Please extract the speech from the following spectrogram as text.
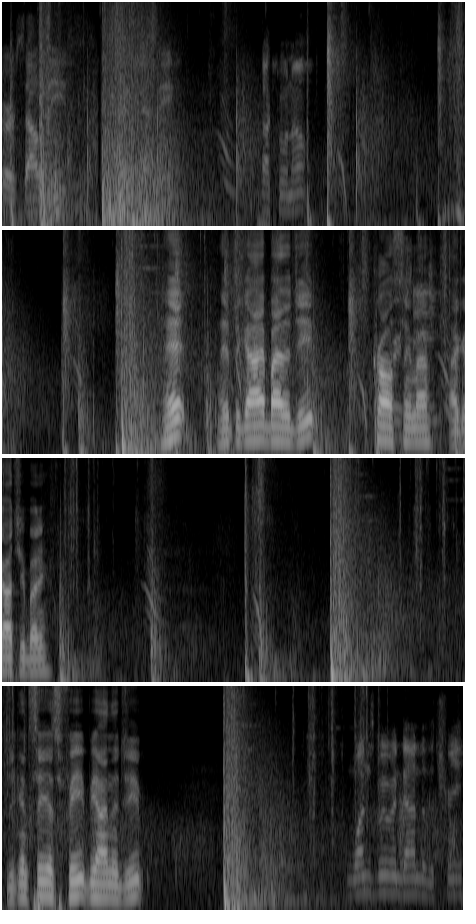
Or southeast. Looking. Knocked one out. Hit. Hit the guy by the jeep. Crawl, First Sumo. aid. I got you, buddy. You can see his feet behind the jeep. One's moving down to the tree.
